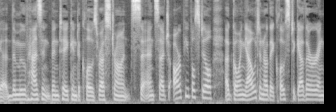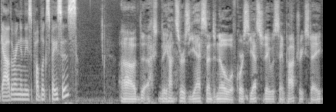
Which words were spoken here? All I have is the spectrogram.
uh, the move hasn't been taken to close restaurants and such. Are people still uh, going out and are they close together and gathering in these public spaces? Uh, the, the, answer is yes and no. Of course, yesterday was St. Patrick's Day,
